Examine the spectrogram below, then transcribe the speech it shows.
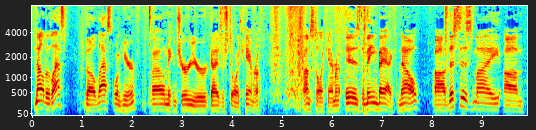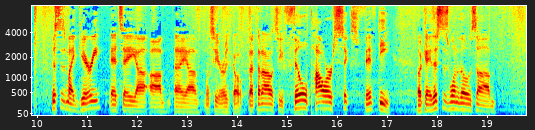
Now the last the last one here, uh, making sure your guys are still on camera. I'm still on camera. Is the main bag. Now uh, this is my um, this is my Gerry. It's a uh, um, a uh, let's see here. Let's go. Let's see. Fill Power 650. Okay, this is one of those um,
